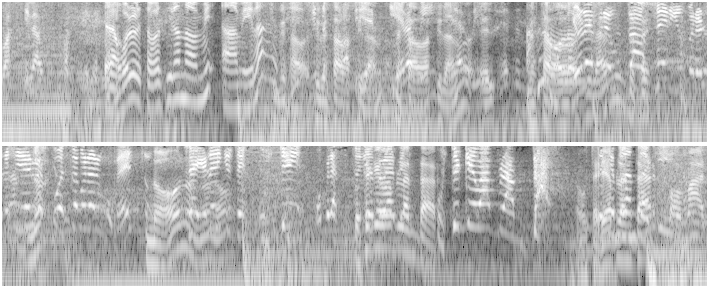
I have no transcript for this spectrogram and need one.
Vacila, vacila. El abuelo le está vacilando a, mí, a Miguel Ángel. si me está, si me está vacilando, me mi- vacilando, él me estaba Yo le he preguntado entonces- serio, pero él no tiene No. respuesta con argumento. No, O sea, no, yo le he no, dicho, usted, usted, hombre, la ¿Usted qué va a plantar? ¿Usted qué va a plantar? Me gustaría plantar aquí, no? tomate,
